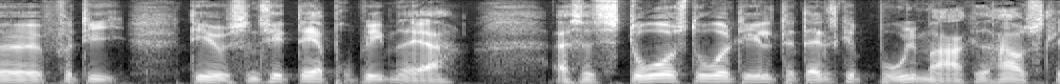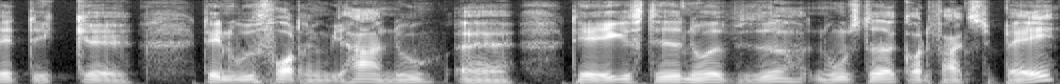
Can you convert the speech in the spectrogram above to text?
uh, fordi det er jo sådan set der problemet er. Altså store, store dele af det danske boligmarked har jo slet ikke uh, den udfordring, vi har nu. Uh, det er ikke steget noget videre. Nogle steder går det faktisk tilbage.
